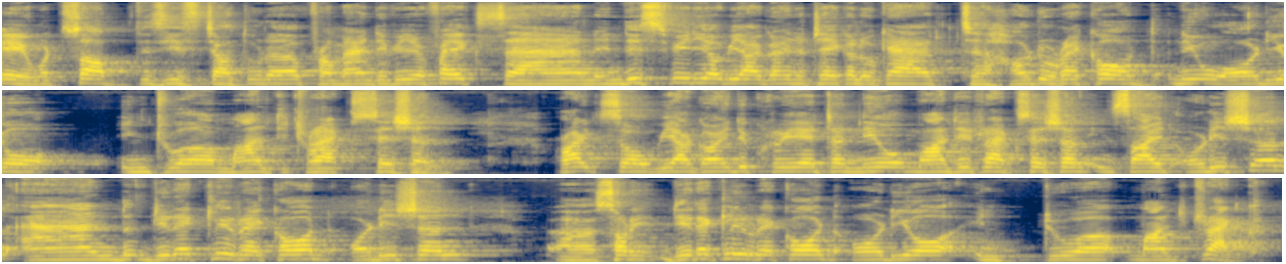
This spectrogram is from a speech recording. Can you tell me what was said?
Hey, what's up? This is Chatura from AntiVFX and in this video we are going to take a look at how to record new audio into a multi-track session. Right, so we are going to create a new multi-track session inside Audition and directly record Audition, uh, sorry, directly record audio into a multi-track.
